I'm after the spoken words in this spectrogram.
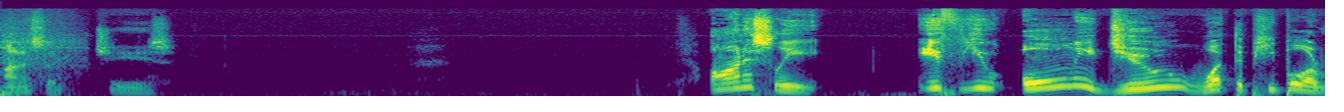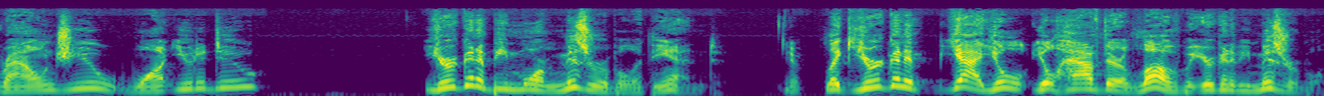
Honestly, Jeez. Honestly, if you only do what the people around you want you to do, you're going to be more miserable at the end. Yep. Like you're to yeah, you'll you'll have their love, but you're to be miserable.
